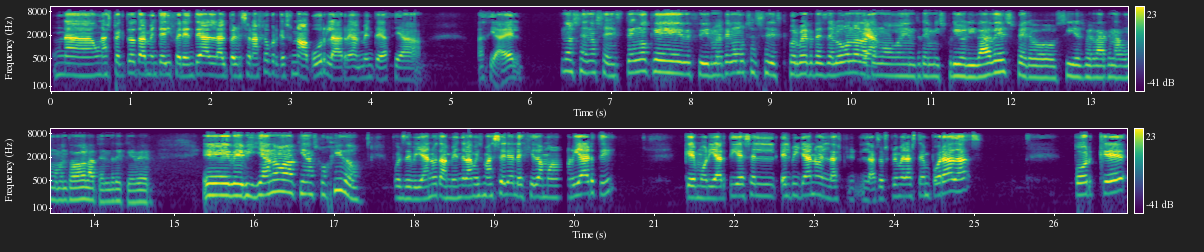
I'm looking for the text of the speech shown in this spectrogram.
un aspecto totalmente diferente al, al personaje porque es una burla realmente hacia hacia él. No sé, no sé, tengo que decidirme, tengo muchas series por ver, desde luego no la tengo entre mis prioridades, pero sí es verdad que en algún momento dado la tendré que ver. Eh, ¿De villano a quién has cogido? Pues de villano también de la misma serie he elegido a Moriarty, que Moriarty es el, villano en las, las, dos primeras temporadas, porque,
